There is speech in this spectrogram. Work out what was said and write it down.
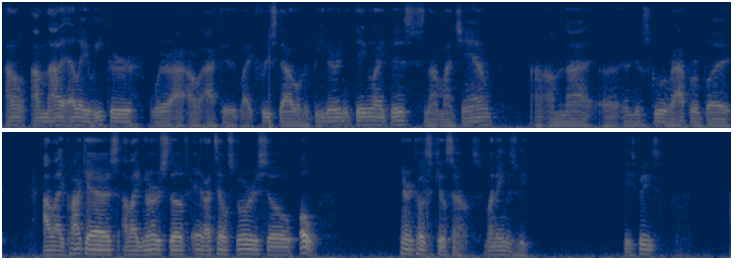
I don't. I'm not an LA leaker where I, I, I could like freestyle on a beat or anything like this. It's not my jam. I'm not a, a, new school rapper, but I like podcasts. I like nerd stuff, and I tell stories. So, oh, hearing Coast to Kill sounds. My name is V. Peace, peace.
